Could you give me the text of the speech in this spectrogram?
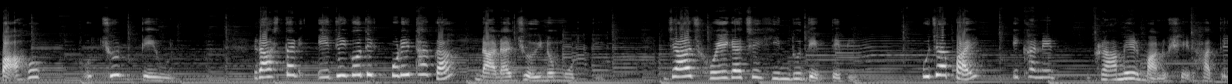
বাহক প্রচুর দেউল। রাস্তার এদিক ওদিক পড়ে থাকা নানা জৈন মূর্তি যা হয়ে গেছে হিন্দু দেবদেবী। পূজা পায় এখানের গ্রামের মানুষের হাতে।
